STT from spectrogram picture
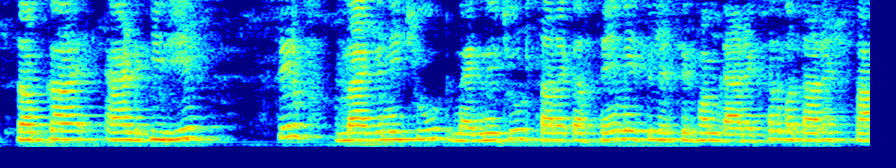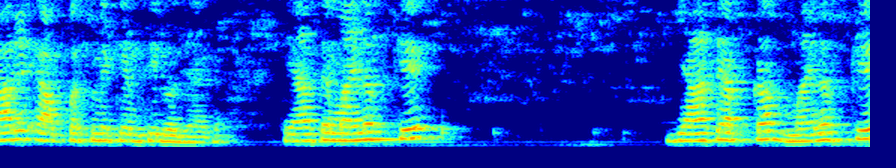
सबका ऐड कीजिए। सिर्फ़ मैग्नीट्यूड मैग्नीट्यूड सारे का सेम है इसलिए सिर्फ़ हम डायरेक्शन बता रहे हैं, सारे आपस में कैंसिल हो जाएगा। यहाँ से माइनस के यहाँ से आपका माइनस के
